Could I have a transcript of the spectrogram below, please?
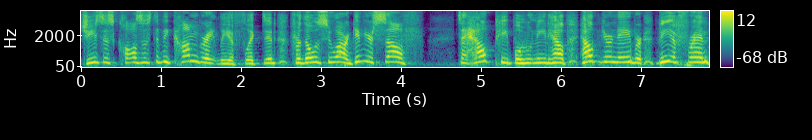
Jesus calls us to become greatly afflicted for those who are. Give yourself to help people who need help. Help your neighbor. Be a friend.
